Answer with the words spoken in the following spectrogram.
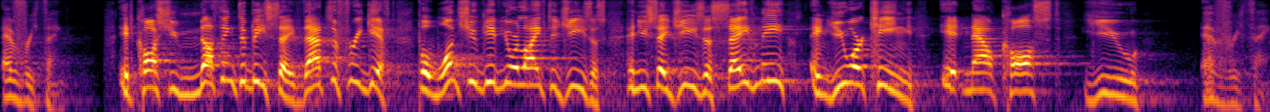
Everything. It costs you nothing to be saved. That's a free gift. But once you give your life to Jesus and you say, Jesus, save me, and you are king, it now costs you everything.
